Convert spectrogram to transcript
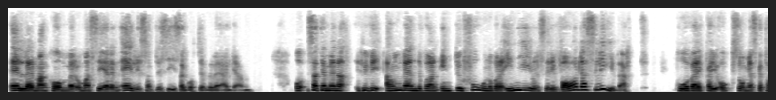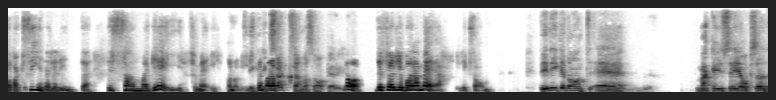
Eller man kommer och man ser en älg som precis har gått över vägen. Och, så att jag menar, hur vi använder vår intuition och våra ingivelser i vardagslivet påverkar ju också om jag ska ta vaccin eller inte. Det är samma grej för mig på något vis. Det bara, Exakt samma sak är det Ja, det följer bara med. Liksom. Det är likadant, eh, man kan ju säga också,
